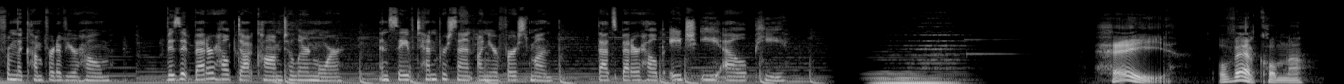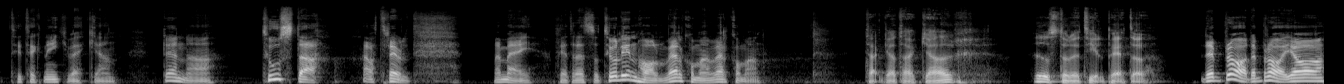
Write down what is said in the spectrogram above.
from the comfort of your home. Visit betterhelp.com to learn more and save 10% on your first month. That's BetterHelp H E L P. Hej och välkomna till Teknikveckan denna torsdag. Ja, vad trevligt. Med mig Peter Esse. Tor Lindholm, välkommen, välkommen. Tackar, tackar. Hur står det till Peter? Det är bra, det är bra. Jag,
